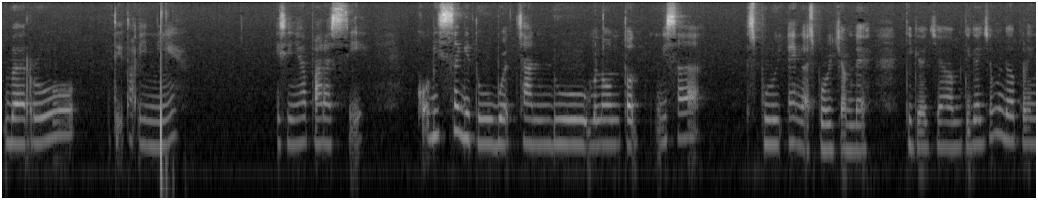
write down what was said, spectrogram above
Baru TikTok ini isinya parah sih. Kok bisa gitu buat candu menonton? Bisa 10 eh enggak 10 jam deh. 3 jam. 3 jam udah paling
